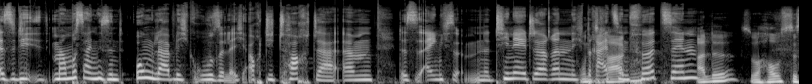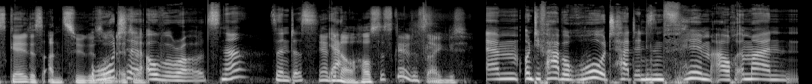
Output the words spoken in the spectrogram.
Also die, man muss sagen, die sind unglaublich gruselig. Auch die Tochter, ähm, das ist eigentlich so eine Teenagerin, nicht Und 13, tragen 14. Alle so Haus des Geldes Anzüge. so Rote etwa. Overalls, ne? Sind es. Ja, genau, Haus des Geldes eigentlich. Ähm, und die Farbe Rot hat in diesem Film auch immer ein,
